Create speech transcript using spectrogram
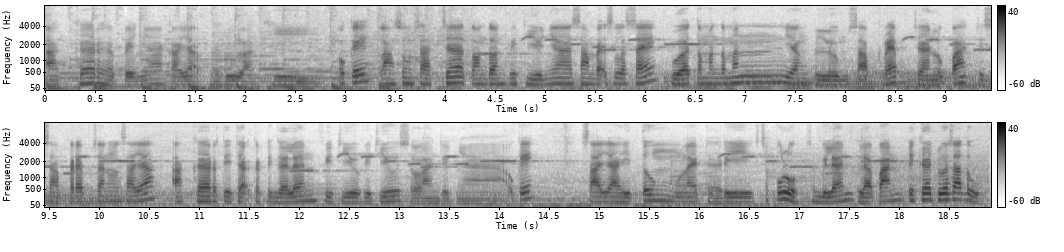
Agar HP-nya kayak baru lagi. Oke langsung saja tonton videonya sampai selesai. Buat teman-teman yang belum subscribe jangan lupa di subscribe channel saya agar tidak ketinggalan video-video selanjutnya. Oke saya hitung mulai dari 10 9 8 3 2 1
